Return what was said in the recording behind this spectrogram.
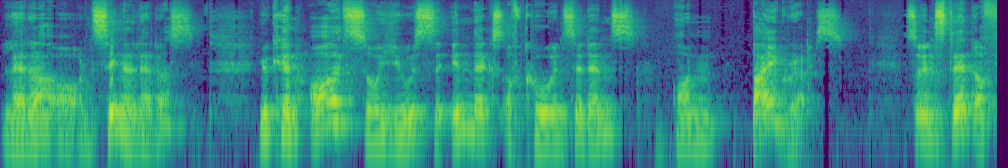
letter or on single letters. You can also use the index of coincidence on bigrams. So instead of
